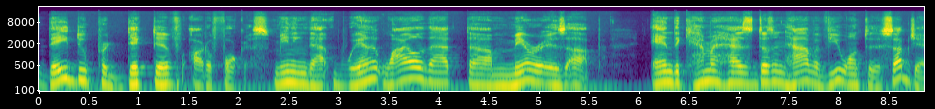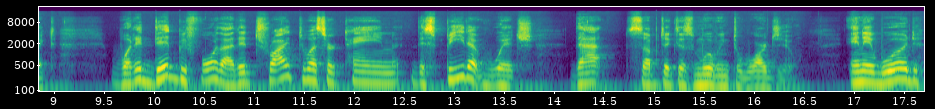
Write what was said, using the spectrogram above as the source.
they do predictive autofocus, meaning that when, while that um, mirror is up, and the camera has doesn't have a view onto the subject what it did before that it tried to ascertain the speed at which that subject is moving towards you. And it would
